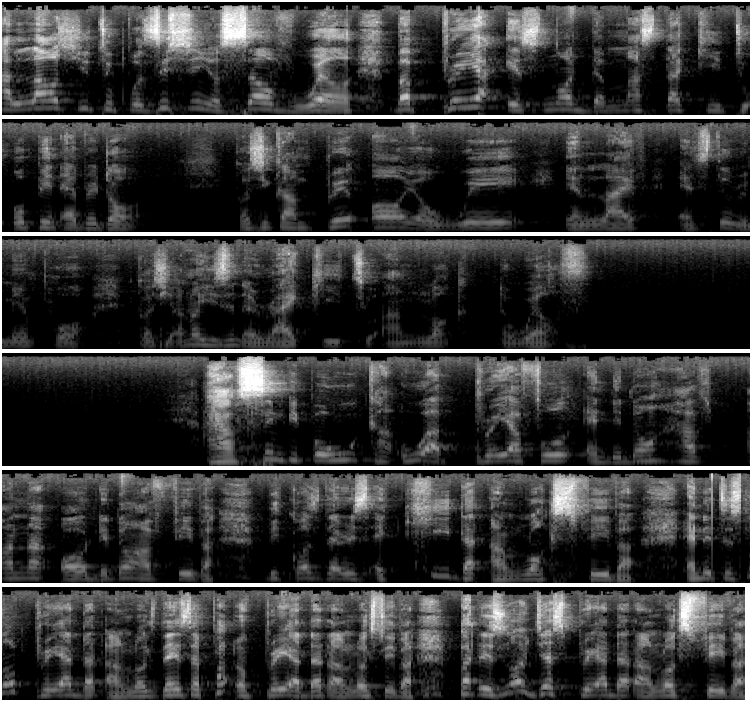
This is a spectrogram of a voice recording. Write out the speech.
allows you to position yourself well, but prayer is not the master key to open every door. Because you can pray all your way in life and still remain poor because you are not using the right key to unlock the wealth. I have seen people who, can, who are prayerful and they don't have honor or they don't have favor because there is a key that unlocks favor. And it is not prayer that unlocks, there is a part of prayer that unlocks favor, but it's not just prayer that unlocks favor.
